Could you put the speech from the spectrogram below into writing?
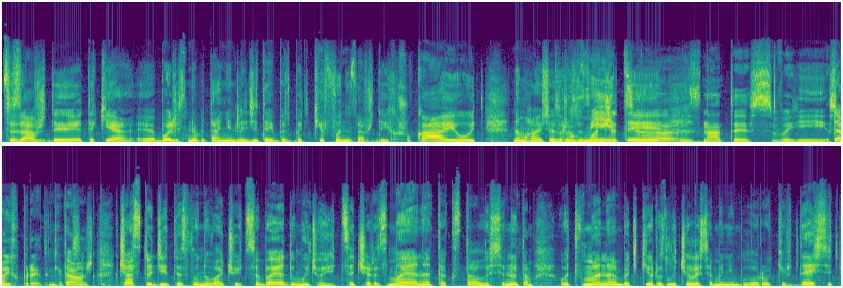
це завжди таке е, болісне питання для дітей без батьків. Вони завжди їх шукають, намагаються Ну, зрозуміти. хочеться знати свої, своїх предків. Так. все ж таки. Часто діти звинувачують себе, думають, ой, це через мене так сталося. Ну там, от в мене батьки розлучилися, мені було років 10,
